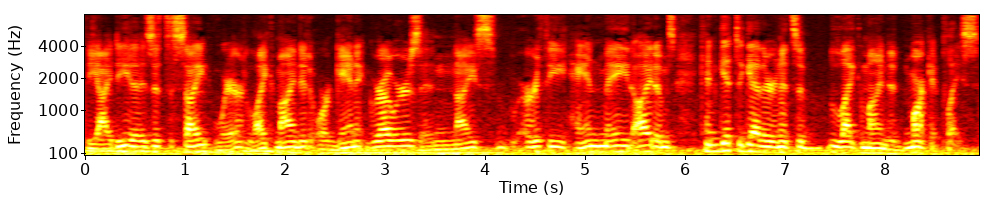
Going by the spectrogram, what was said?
The idea is it's a site where like minded organic growers and nice, earthy, handmade items can get together and it's a like minded marketplace.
